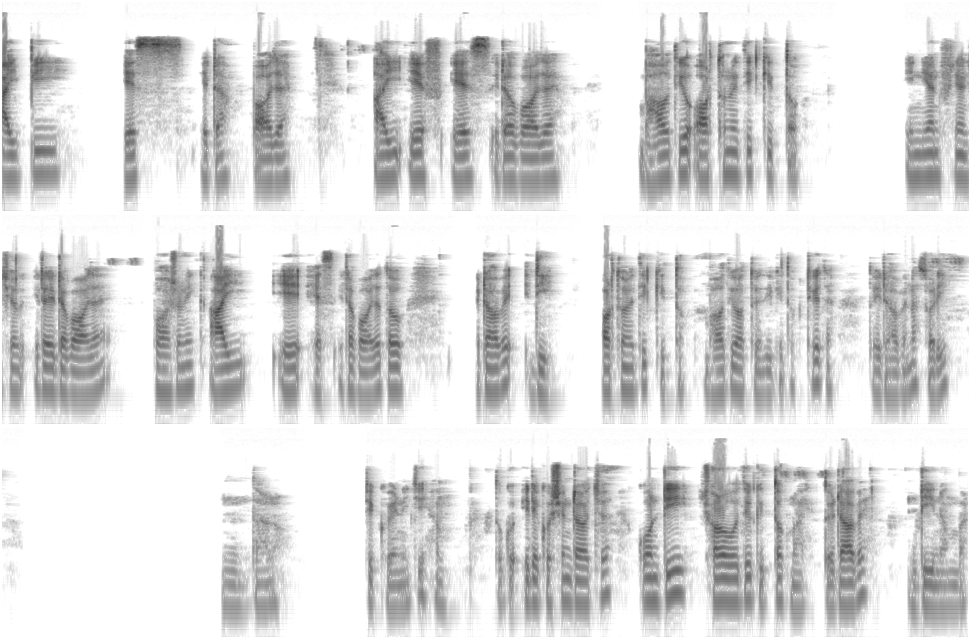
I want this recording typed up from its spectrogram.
আইপিএস এটা পাওয়া যায়। আইএফএস এটাও পাওয়া যায়। ভারতীয় অর্থনৈতিক কৃতক ইন্ডিয়ান ফিনান্সিয়াল, এটা এটা পাওয়া যায়। প্রশাসনিক আইএএস এটা পাওয়া যায়। তো এটা হবে ডি, অর্থনৈতিক কৃতক ভারতীয় অর্থনৈতিক কৃতক ঠিক আছে? তো এটা হবে না সরি ঠিক করে নিচ্ছি হ্যাঁ তো এটা কোশ্চেনটা হচ্ছে, কোনটি সর্বভারতীয় কৃতক নয়? তো এটা হবে ডি নাম্বার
